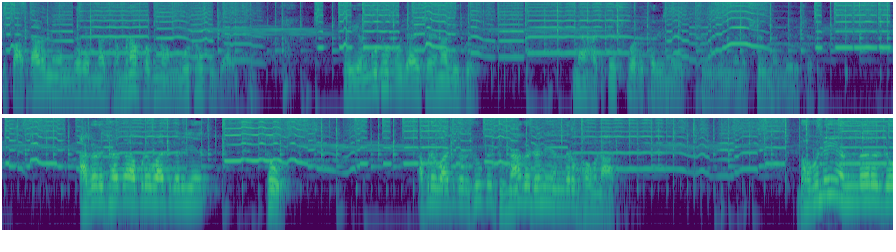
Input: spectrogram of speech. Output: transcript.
તો પાતાળની અંદર એમના જમણા પગનો અંગૂઠો પૂજાય છે. તો એ અંગૂઠો પૂજાય છે એના લીધે ત્યાં હાટકેશ્વર કરીને શિવલિંગ અને શિવ મંદિર છે. આગળ જતાં આપણે વાત કરીએ તો આપણે વાત કરીશું કે જૂનાગઢની અંદર ભવનાથ. ભવની અંદર જો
